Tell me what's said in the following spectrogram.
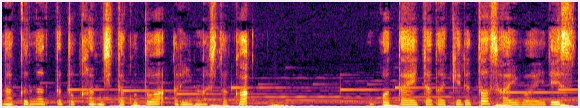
なくなったと感じたことはありましたか？お答えいただけると幸いです。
